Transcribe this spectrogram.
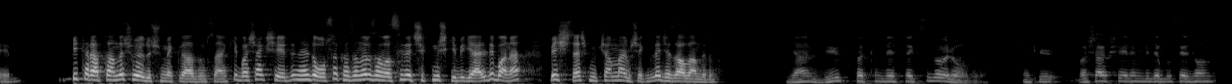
E, bir taraftan da şöyle düşünmek lazım sanki. Başakşehir'de ne de olsa kazanırız havasıyla çıkmış gibi geldi bana. Beşiktaş mükemmel bir şekilde cezalandırdı. Yani büyük takım refleksi böyle oluyor. Çünkü Başakşehir'in bir de bu sezon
